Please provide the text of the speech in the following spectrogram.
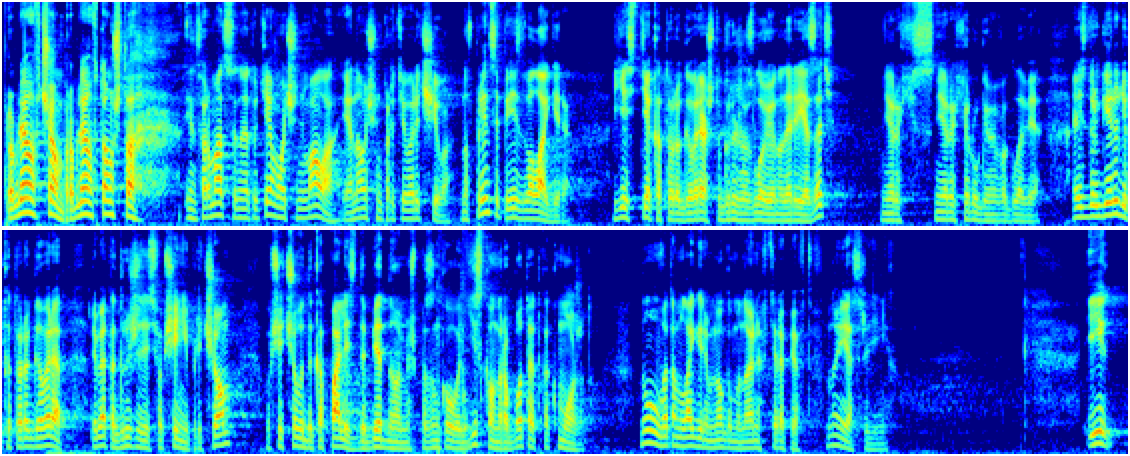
Проблема в чем? Проблема в том, что информации на эту тему очень мало, и она очень противоречива. Но, в принципе, есть два лагеря. Есть те, которые говорят, что грыжа зло, ее надо резать, с нейрохирургами во главе. А есть другие люди, которые говорят, ребята, грыжа здесь вообще ни при чем, вообще, что вы докопались до бедного межпозвонкового диска, он работает как может. Ну, в этом лагере много мануальных терапевтов, ну и я среди них. И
